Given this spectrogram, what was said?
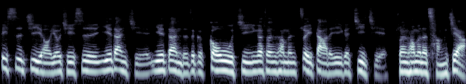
第四季哦，尤其是耶诞节，耶诞的这个购物季，应该算是他们最大的一个季节，算是他们的长假。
